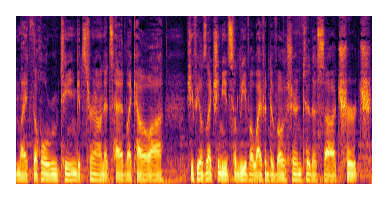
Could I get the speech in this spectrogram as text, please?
Like the whole routine gets turned on its head like how uh she feels like she needs to leave a life of devotion to this uh church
